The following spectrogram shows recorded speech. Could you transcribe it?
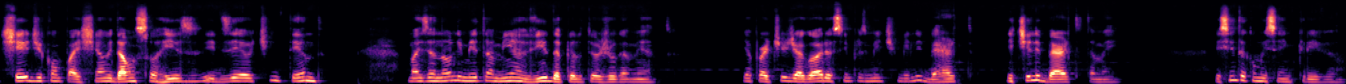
cheio de compaixão e dar um sorriso e dizer: Eu te entendo mas eu não limito a minha vida pelo teu julgamento. E a partir de agora eu simplesmente me liberto e te liberto também. E sinta como isso é incrível.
